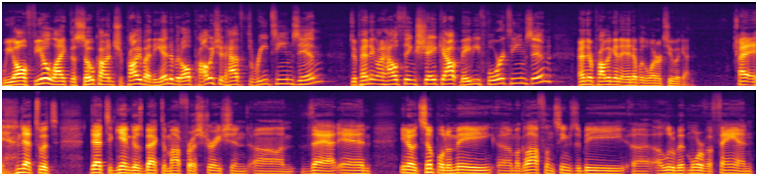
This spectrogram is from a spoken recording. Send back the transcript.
we all feel like the SoCon should probably, by the end of it all, probably should have three teams in, depending on how things shake out, maybe four teams in, and they're probably going to end up with one or two again. I, that's what's that's again goes back to my frustration on that, and you know it's simple to me. Uh, McLaughlin seems to be uh, a little bit more of a fan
